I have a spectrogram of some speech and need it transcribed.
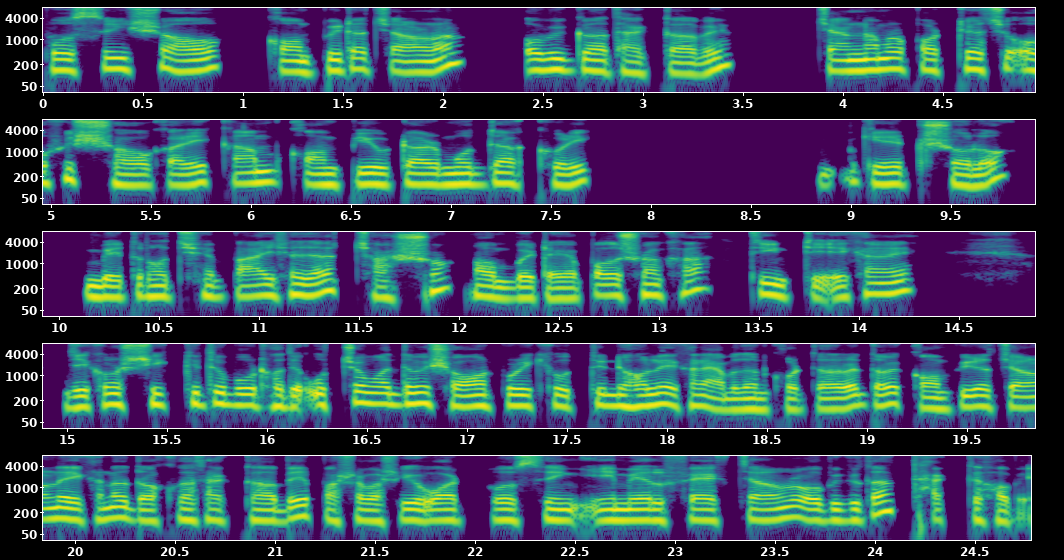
প্রসেসিং সহ কম্পিউটার চালানোর অভিজ্ঞতা থাকতে হবে। চার নম্বর পদটি হচ্ছে অফিস সহকারী, কাম, কম্পিউটার, মুদ্রাক্ষরিক, গ্রেড ষোলো। বেতন হচ্ছে বাইশ হাজার চারশো নব্বই টাকা। পদসংখ্যা তিনটি, এখানে যে কোনো স্বীকৃত বোর্ড হতে উচ্চ মাধ্যমিক সমান পরীক্ষা উত্তীর্ণ হলে এখানে আবেদন করতে পারবেন তবে কম্পিউটার চালানো এখানেও দক্ষতা থাকতে হবে। পাশাপাশি ওয়ার্ড প্রসেসিং, ইমেল, ফ্যাক্স চালানোর অভিজ্ঞতা থাকতে হবে।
